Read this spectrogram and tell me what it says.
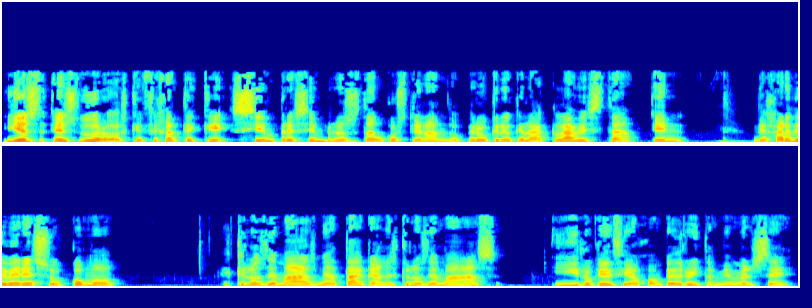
Y es, es duro, es que fíjate que siempre, siempre nos están cuestionando, pero creo que la clave está en dejar de ver eso como es que los demás me atacan, es que los demás, y lo que decía Juan Pedro y también Mercé,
